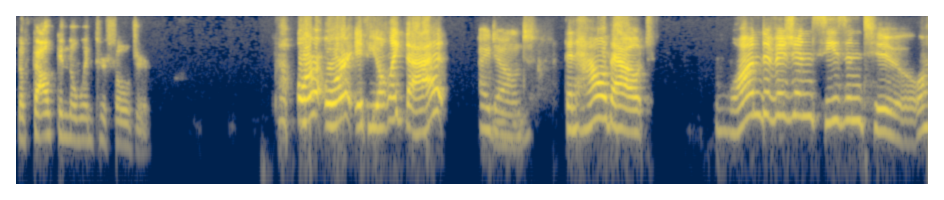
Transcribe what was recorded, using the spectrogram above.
the Falcon, the Winter Soldier. Or, or if you don't like that, I don't. Then how about WandaVision season two?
